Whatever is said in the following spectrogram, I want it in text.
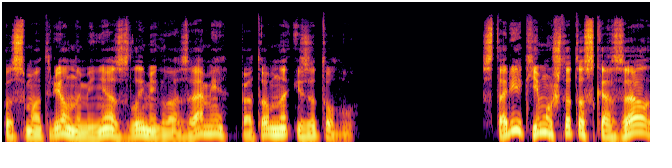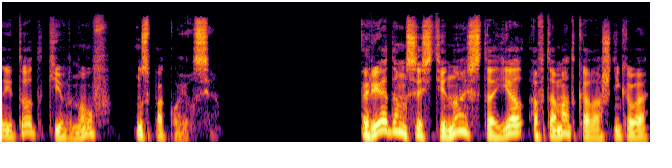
посмотрел на меня злыми глазами, потом на Изотулу. Старик ему что-то сказал, и тот, кивнув, успокоился. Рядом со стеной стоял автомат Калашникова,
